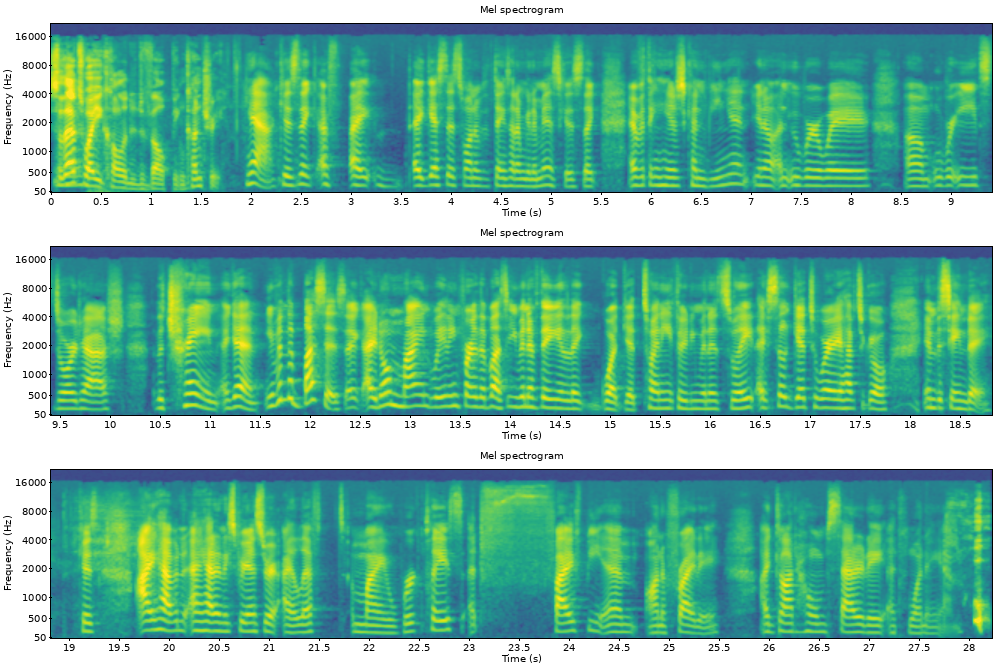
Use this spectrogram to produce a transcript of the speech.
So that's why you call it a developing country. Yeah, because like I, I, I guess that's one of the things that I'm gonna miss because like everything here is convenient. You know, an Uber away, um, Uber Eats, DoorDash, the train again, even the buses. Like I don't mind waiting for the bus, even if they like what get 20, 30 minutes late. I still get to where I have to go in the same day because I haven't. I had an experience where I left my workplace at 5 p.m. on a Friday. I got home Saturday at 1 a.m.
